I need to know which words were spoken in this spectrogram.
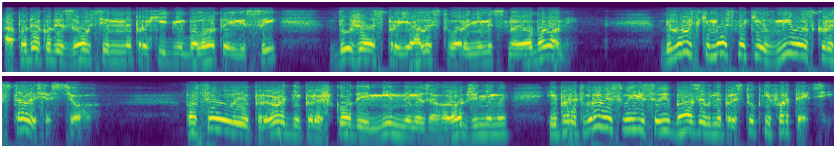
а подекуди зовсім непрохідні болота і ліси дуже сприяли створенню міцної оборони. Білоруські месники вміло скористалися з цього, посилили природні перешкоди мінними загородженнями і перетворили свої лісові бази в неприступні фортеці.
